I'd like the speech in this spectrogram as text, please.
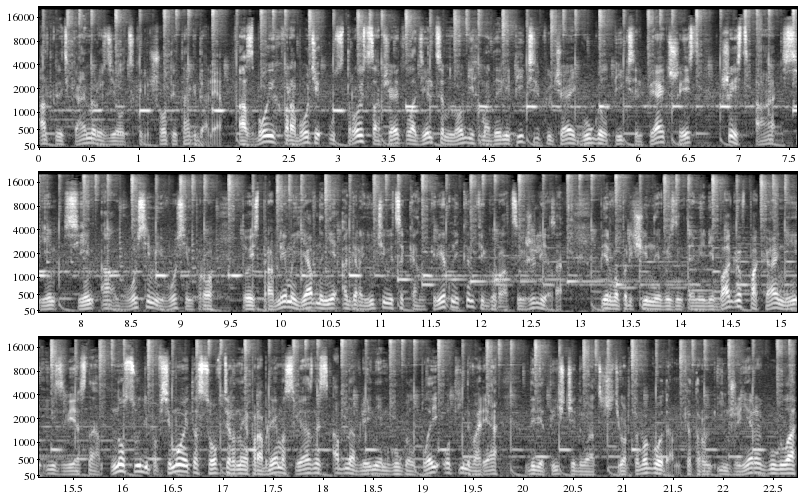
открыть камеру, сделать скриншот и так далее. О сбоях в работе устройств сообщают владельцы многих моделей Pixel, включая Google Pixel 5, 6, 6a, 7, 7a, 8 и 8 Pro. То есть проблема явно не ограничивается конкретной конфигурацией железа. Первопричинное возникновение багов пока неизвестно. Но, судя по всему, это софтверная проблема проблема связана с обновлением Google Play от января 2024 года, которую инженеры Google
